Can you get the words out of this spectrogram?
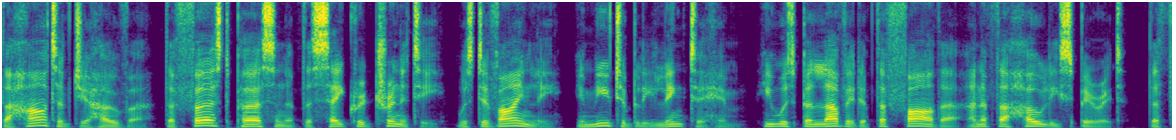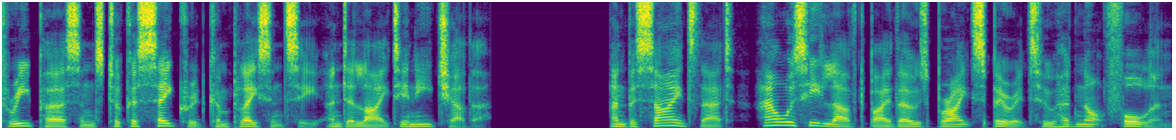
The heart of Jehovah, the first person of the sacred Trinity, was divinely, immutably linked to him. He was beloved of the Father and of the Holy Spirit. The three persons took a sacred complacency and delight in each other. And besides that, how was he loved by those bright spirits who had not fallen?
